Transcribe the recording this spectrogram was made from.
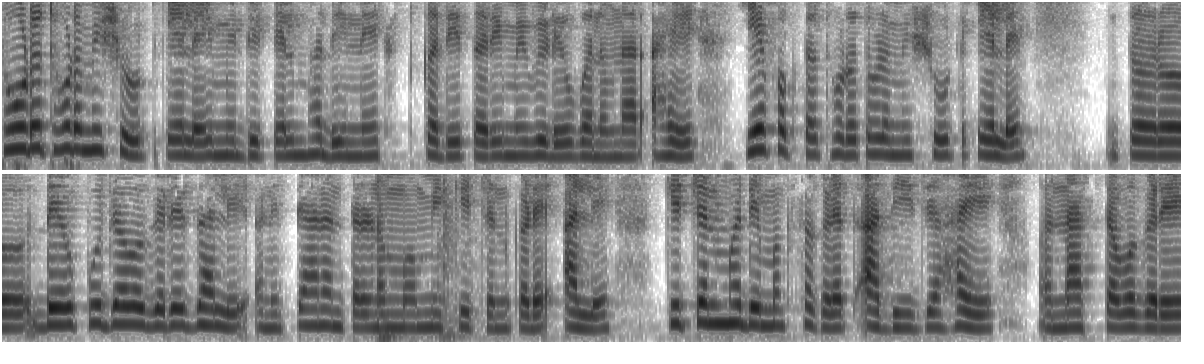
थोडं थोडं मी शूट केलं आहे मी डिटेलमध्ये नेक्स्ट कधीतरी मी व्हिडिओ बनवणार आहे. हे फक्त थोडं थोडं मी शूट केलं आहे तर देवपूजा वगैरे झाली आणि त्यानंतरनं मग मी किचनकडे आले. किचनमध्ये मग सगळ्यात आधी जे आहे नाश्ता वगैरे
